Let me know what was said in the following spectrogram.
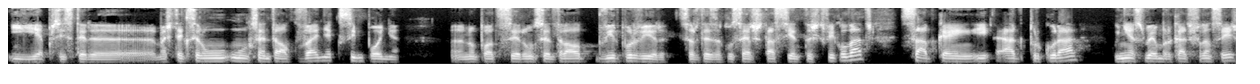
e é preciso ter, eh, mas tem que ser um, um central que venha, que se imponha. Eh, não pode ser um central vir por vir. De certeza que o Sérgio está ciente das dificuldades, sabe quem há de procurar, conhece bem o mercado francês,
